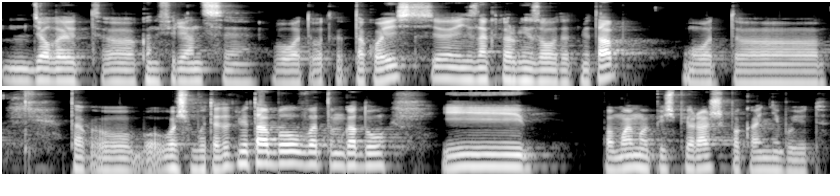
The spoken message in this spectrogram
делает э, конференции. Вот, вот такой есть. Я не знаю, кто организовал этот метап. Вот, э, так, в общем, вот этот метап был в этом году. И, по-моему, PHP Rush пока не будет.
